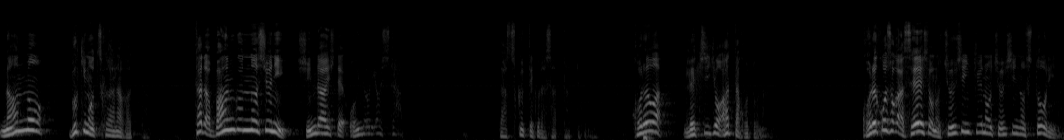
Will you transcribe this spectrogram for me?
何の武器も使わなかった。ただ万軍の主に信頼してお祈りをした。だ救ってくださった。これは歴史上あったことなんです。これこそが聖書の中心中の中心のストーリーなんです。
